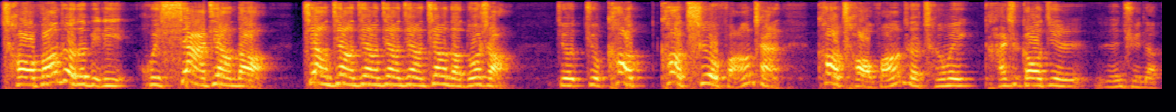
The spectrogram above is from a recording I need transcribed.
炒房者的比例会下降到降降降降降降到多少？就就靠靠持有房产，靠炒房者成为还是高阶人群的，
